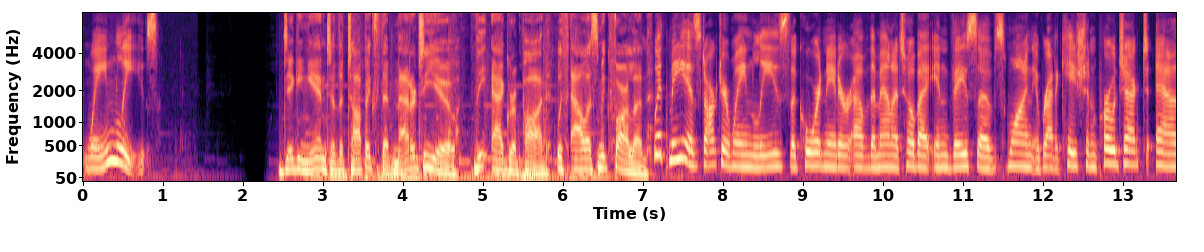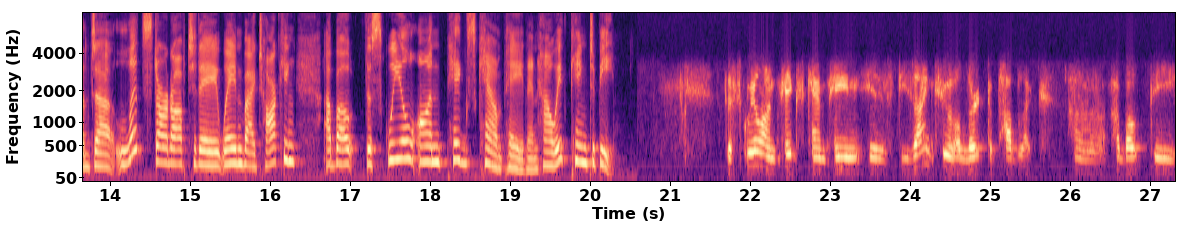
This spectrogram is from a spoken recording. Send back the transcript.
Wayne Lees. Digging into the topics that matter to you. The AgriPod with Alice McFarland. With me is Dr. Wayne Lees, the coordinator of the Manitoba Invasive Swine Eradication Project. And uh, let's start off today, Wayne, by talking about the Squeal on Pigs campaign and how it came to be. The Squeal on Pigs campaign is designed to alert the public uh, about the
